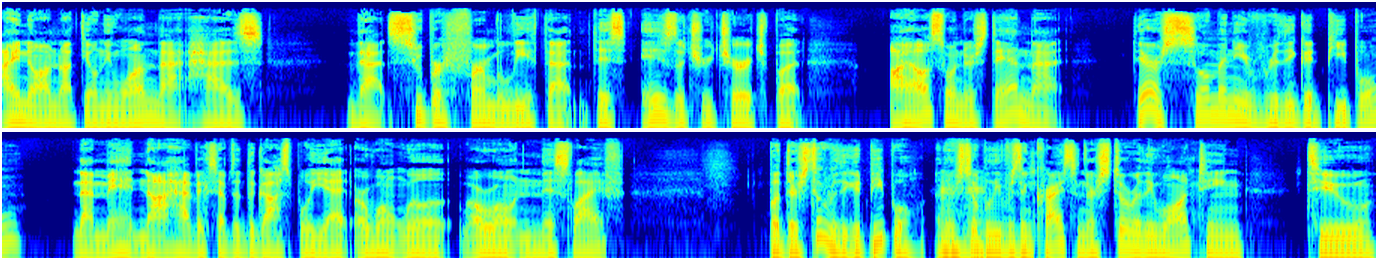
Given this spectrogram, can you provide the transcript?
I know I'm not the only one that has that super firm belief that this is the true church. But I also understand that there are so many really good people that may not have accepted the gospel yet or won't will or won't in this life but they're still really good people and they're mm-hmm. still believers in christ and they're still really wanting to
